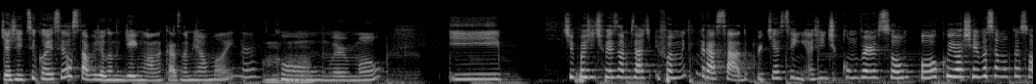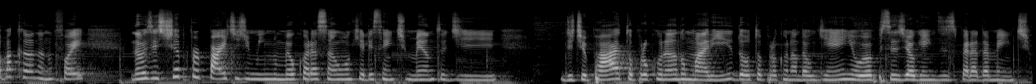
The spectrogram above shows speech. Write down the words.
que a gente se conheceu, eu estava jogando game lá na casa da minha mãe, né? Uhum. Com o meu irmão. E Tipo, a gente fez amizade e foi muito engraçado, porque assim, a gente conversou um pouco e eu achei você uma pessoa bacana, não foi. Não existia por parte de mim, no meu coração, aquele sentimento de. De tipo, ah, tô procurando um marido, ou tô procurando alguém, ou eu preciso de alguém desesperadamente.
